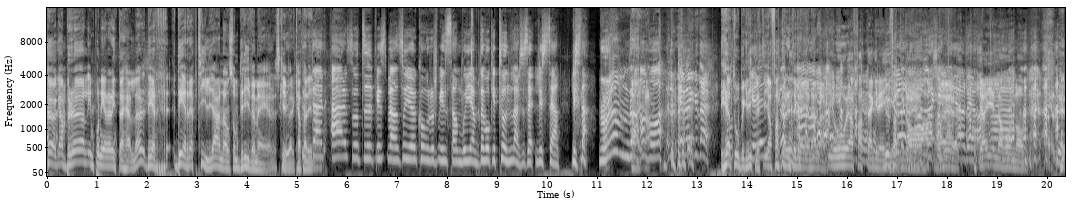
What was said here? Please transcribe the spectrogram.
höga bröl imponerar inte heller. Det är, det är reptilhjärnan som driver med er, skriver Det Katarina. där är så typiskt män, så gör Korosh min sambo jämt. När vi åker tunnlar så säger lyssna, Lyssna! Vrum, drar han på. Det är verkligen så här. Helt obegripligt, jag fattar inte grejen heller. Jo, jag fattar grejen. Du fattar grejen. Ja, Jag absolut. gör det. Jag gillar honom.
